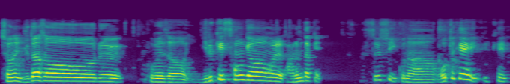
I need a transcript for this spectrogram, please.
저는 유다서를 보면서 이렇게 성경을 아름답게 쓸 수 있구나. 어떻게 이렇게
